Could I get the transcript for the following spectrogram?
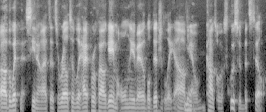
uh, the Witness, you know, that's, that's a relatively high profile game, only available digitally. Um, You know, console exclusive, but still.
